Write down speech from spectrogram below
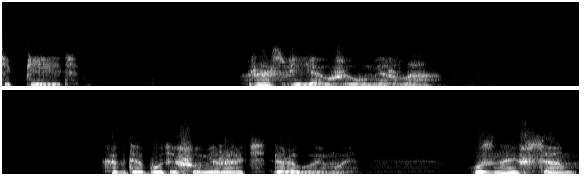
теперь, разве я уже умерла? Когда будешь умирать, дорогой мой, узнаешь сам,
